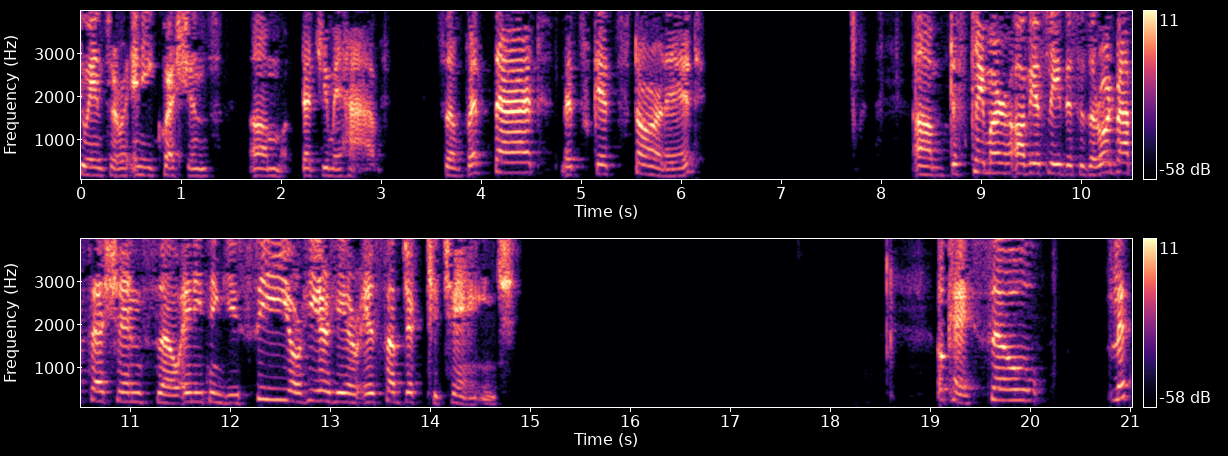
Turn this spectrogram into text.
to answer any questions um, that you may have. So with that, let's get started. Um, disclaimer, obviously this is a roadmap session, so anything you see or hear here is subject to change. Okay, so let's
